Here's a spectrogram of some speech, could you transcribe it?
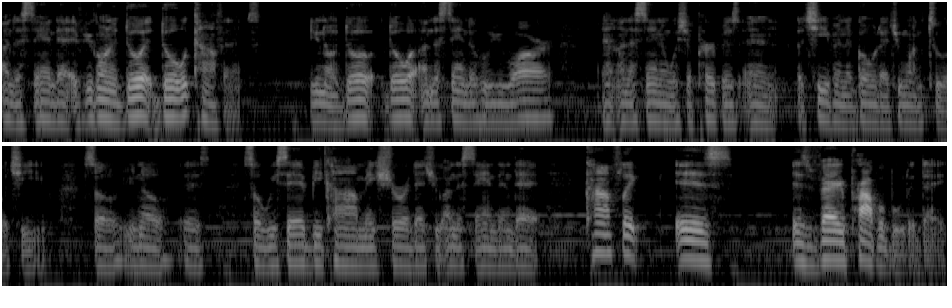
understand that if you're gonna do it, do it with confidence. You know, do do with understanding who you are and understanding what's your purpose and achieving the goal that you want to achieve. So, you know, is so we said be calm, make sure that you understanding that conflict is is very probable today.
